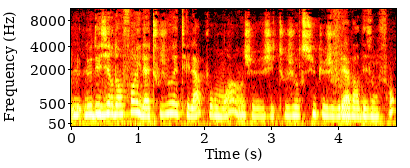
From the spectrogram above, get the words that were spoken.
le, désir d'enfant, il a toujours été là pour moi. Hein. J'ai toujours su que je voulais avoir des enfants.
